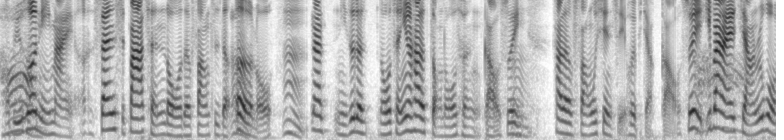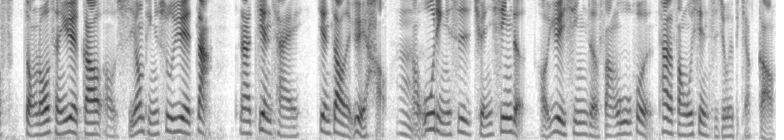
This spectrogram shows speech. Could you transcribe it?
哦、比如说你买三十八层楼的房子的二楼，嗯，那你这个楼层因为它的总楼层很高，所以它的房屋现值也会比较高。所以一般来讲，如果总楼层越高哦，使用频数越大。那建材建造的越好，嗯，屋龄是全新的哦，越新的房屋或者它的房屋限值就会比较高。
